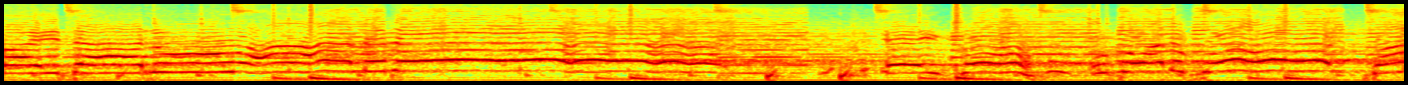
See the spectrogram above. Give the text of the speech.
সবাই দারুয়ান রে। এই খবর বলতি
